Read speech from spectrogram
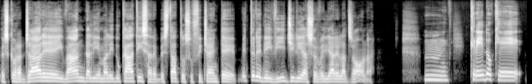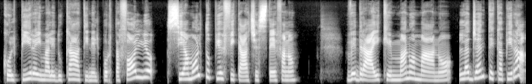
per scoraggiare i vandali e maleducati sarebbe stato sufficiente mettere dei vigili a sorvegliare la zona. Mm, credo che colpire i maleducati nel portafoglio sia molto più efficace, Stefano. Vedrai che mano a mano la gente capirà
